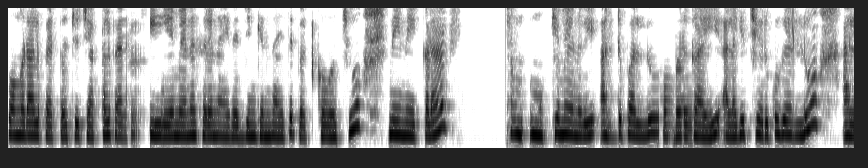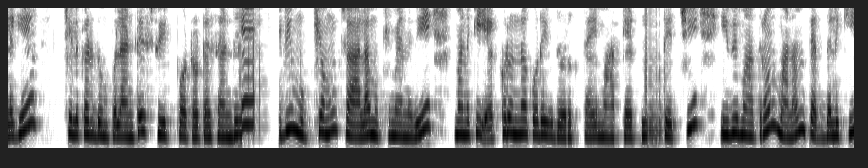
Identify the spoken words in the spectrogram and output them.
పొంగడాలు పెట్టచ్చు చెక్కలు పెట్టచ్చు ఏమైనా సరే నైవేద్యం కింద అయితే పెట్టుకోవచ్చు. నేను ఇక్కడ ముఖ్యమైనవి అరటిపళ్ళు కొబ్బరికాయ అలాగే చెరుకు గడ్డలు అలాగే చిలకడ దుంపలు అంటే స్వీట్ పొటాటోస్ అండి. ఇవి ముఖ్యం చాలా ముఖ్యమైనవి. మనకి ఎక్కడున్నా కూడా ఇవి దొరుకుతాయి. మార్కెట్లో తెచ్చి ఇవి మాత్రం మనం పెద్దలకి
